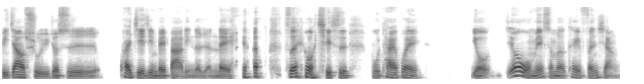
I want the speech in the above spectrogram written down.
比较属于就是快接近被霸凌的人类，所以我其实不太会有，因为我没什么可以分享，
